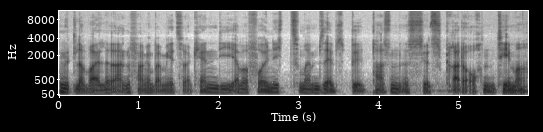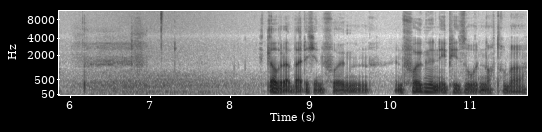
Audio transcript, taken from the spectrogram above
mittlerweile anfange bei mir zu erkennen, die aber voll nicht zu meinem Selbstbild passen, ist jetzt gerade auch ein Thema. Ich glaube, da werde ich in folgenden, in folgenden Episoden noch drüber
